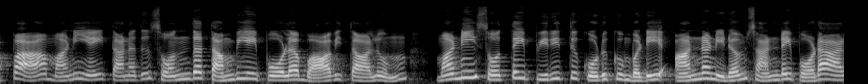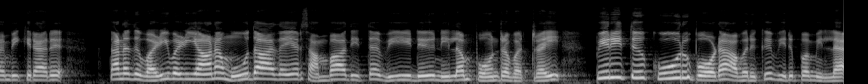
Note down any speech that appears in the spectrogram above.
அப்பா மணியை தனது சொந்த தம்பியைப் போல பாவித்தாலும் மணி சொத்தை பிரித்து கொடுக்கும்படி அண்ணனிடம் சண்டை போட ஆரம்பிக்கிறாரு. தனது வழி வழியான மூதாதையர் சம்பாதித்த வீடு நிலம் போன்றவற்றை பிரித்து கூறு போட அவருக்கு விருப்பம் இல்லை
